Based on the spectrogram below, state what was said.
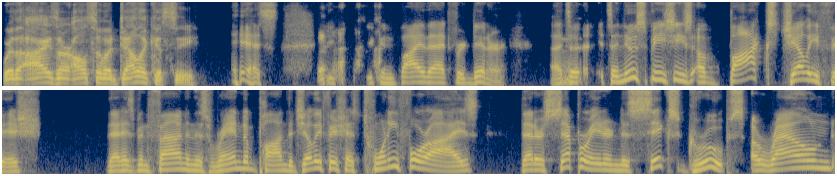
where the eyes are also a delicacy. Yes, you, you can buy that for dinner. It's a it's a new species of box jellyfish that has been found in this random pond. The jellyfish has 24 eyes that are separated into six groups around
